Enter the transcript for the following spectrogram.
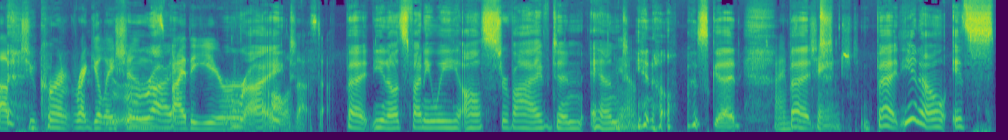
up to current regulations Right. by the year, Right. all of that stuff. But you know, it's funny we all survived, and and Yeah. you know it was good. Times but have changed. but you know, it's.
